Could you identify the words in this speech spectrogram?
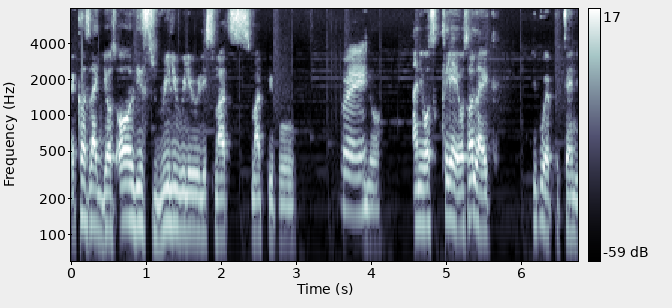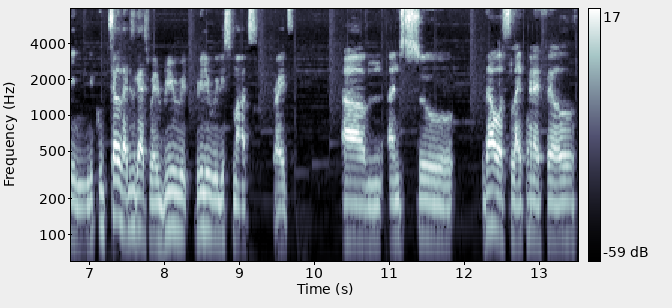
Because like there was all these really, really, really smart, smart people, right? You know, and it was clear. It was not like people were pretending. You could tell that these guys were really, really, really smart, right? Um, and so that was like when I felt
